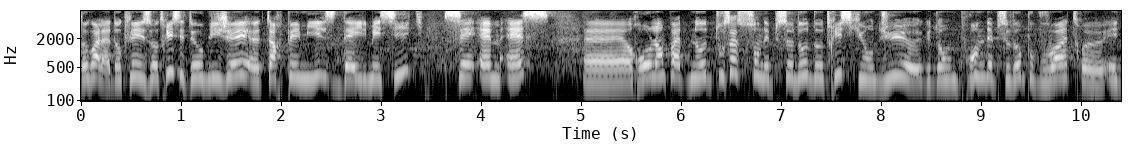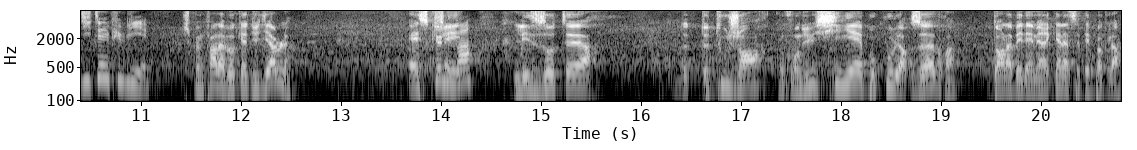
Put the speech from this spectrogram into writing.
Donc voilà, donc les autrices étaient obligées, euh, Tarpe Mills, Dale Messick, CMS, euh, Roland Patnaud, tout ça ce sont des pseudos d'autrices qui ont dû euh, donc prendre des pseudos pour pouvoir être euh, édités et publiés. Je peux me faire l'avocat du diable? Est-ce que les auteurs de, de tout genre confondus signaient beaucoup leurs œuvres dans la BD américaine à cette époque-là?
